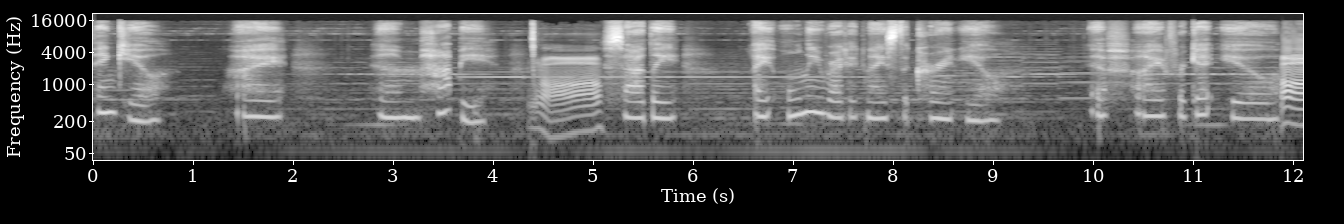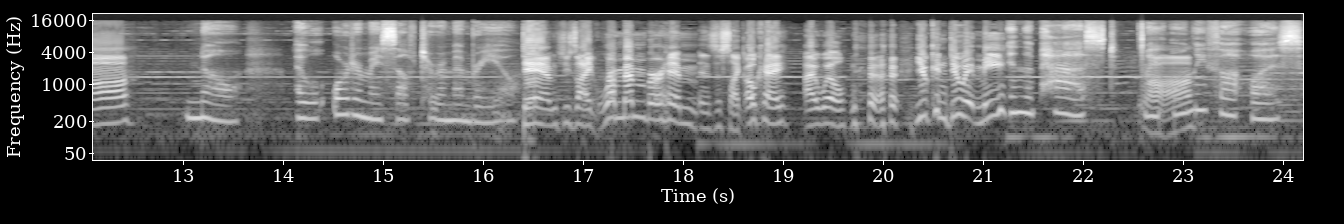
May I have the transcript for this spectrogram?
Thank you. I am happy. aw. Sadly, I only recognize the current you. If I forget you, Aw. no, I will order myself to remember you. Damn, she's like, remember him. And it's just like, okay, I will. you can do it, me. In the past, my Aw. only thought was,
